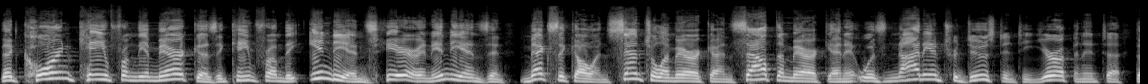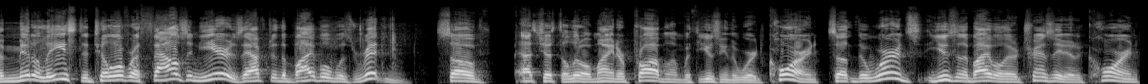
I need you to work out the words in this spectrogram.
that corn came from the Americas. It came from the Indians here and Indians in Mexico and Central America and South America. And it was not introduced into Europe and into the Middle East until over a thousand years after the Bible was written. So that's just a little minor problem with using the word corn. So the words used in the Bible that are translated as corn,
